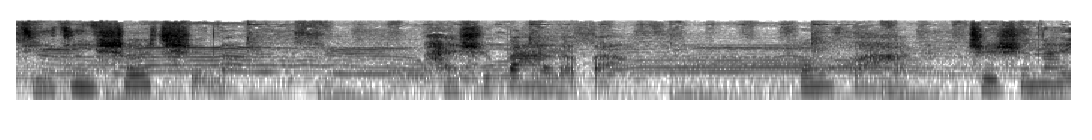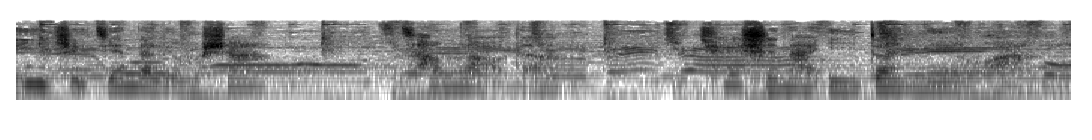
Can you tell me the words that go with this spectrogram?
极尽奢侈呢？还是罢了吧。风华只是那一指间的流沙，苍老的却是那一段年华。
